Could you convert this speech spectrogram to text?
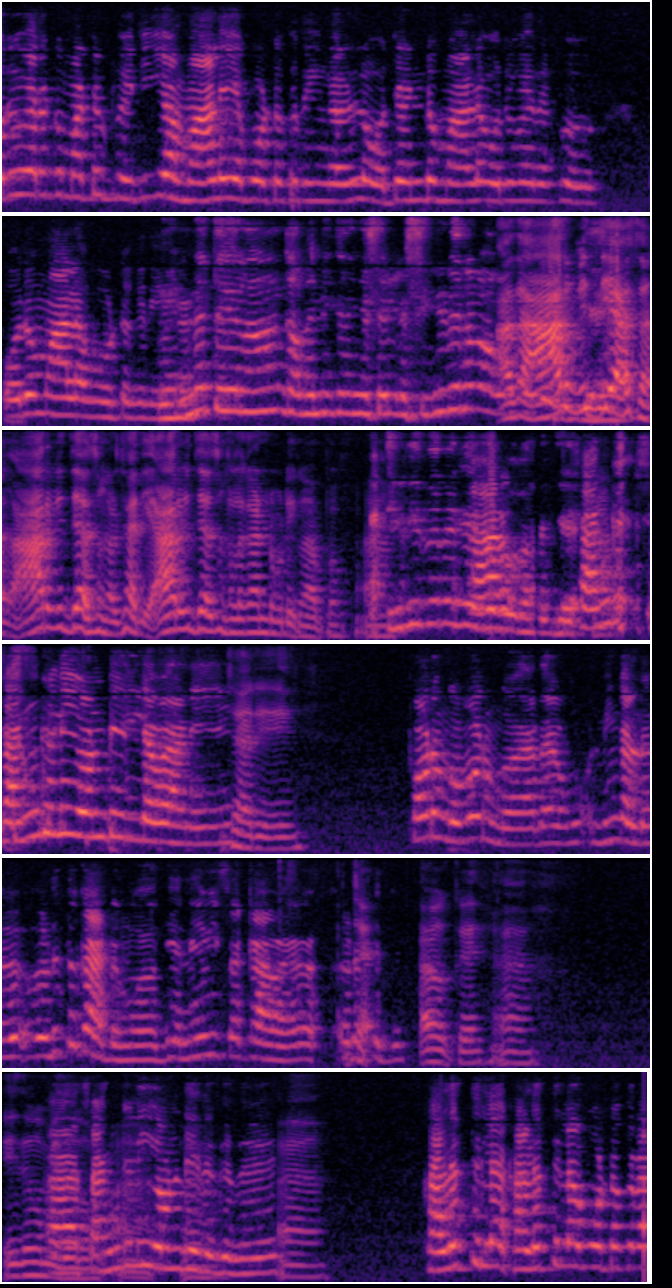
ஒருவருக்கு மட்டும் பெரிய மாலையை போட்டுக்கிறீங்கள் ரெண்டு மாலை ஒருவருக்கு ஒரு மாலை போட்டுக்கிறீங்க என்னத்தையெல்லாம் கவனிக்கிறீங்க சரி சீதனமா அது ஆறு வித்தியாசம் ஆறு வித்தியாசங்கள் சரி ஆறு வித்தியாசங்களை கண்டுபிடிங்க அப்போ சங்கிலி ஒன்று இல்ல வாணி சரி போடுங்க போடுங்க அத நீங்கள் எடுத்து காட்டுங்க நெவிசக்காவை எடுத்துட்டு ஓகே இதுவும். சங்கிலி ஒன்று இருக்குது கழுத்துல கழுத்துல போட்டுக்கிற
